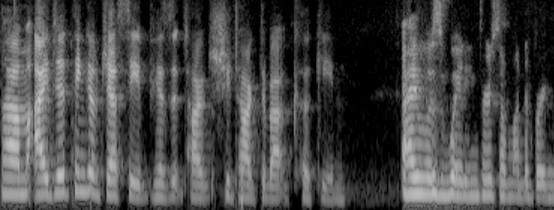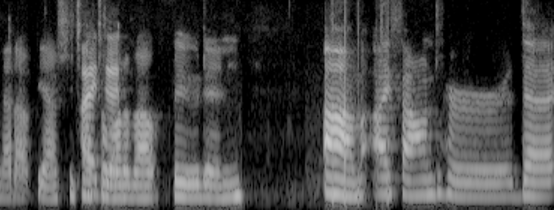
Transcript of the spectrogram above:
Um, I did think of Jesse because it talked. She talked about cooking. I was waiting for someone to bring that up. Yeah, she talked a lot about food and um, I found her the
